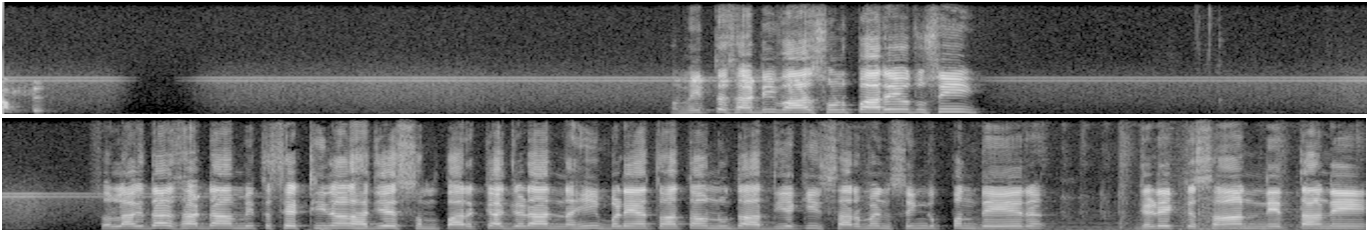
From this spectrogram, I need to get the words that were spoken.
ਕਾਫੀ ਅਮਿਤ, ਸਾਡੀ ਆਵਾਜ਼ ਸੁਣ ਪਾ ਰਹੇ ਹੋ ਤੁਸੀਂ? ਸੋ ਲੱਗਦਾ ਸਾਡਾ ਅਮਿਤ ਸੇਠੀ ਨਾਲ ਹਜੇ ਸੰਪਰਕ ਆ, ਜਿਹੜਾ ਨਹੀਂ ਬਣਿਆ ਤਾਂ ਤੁਹਾਨੂੰ ਦੱਸ ਦਈਏ ਕਿ ਸਰਵਨ ਸਿੰਘ ਪੰਦੇਰ, ਜਿਹੜੇ ਕਿਸਾਨ ਨੇਤਾ ਨੇ,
